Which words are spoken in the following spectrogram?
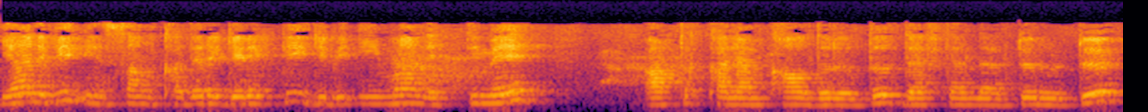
Yani bir insan kadere gerektiği gibi iman etti mi artık kalem kaldırıldı, defterler dürüldü.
